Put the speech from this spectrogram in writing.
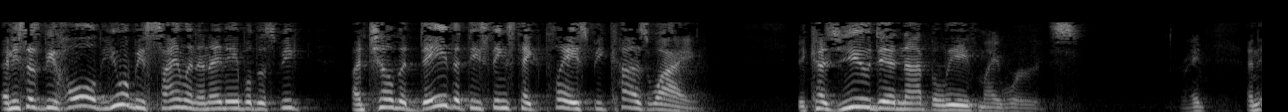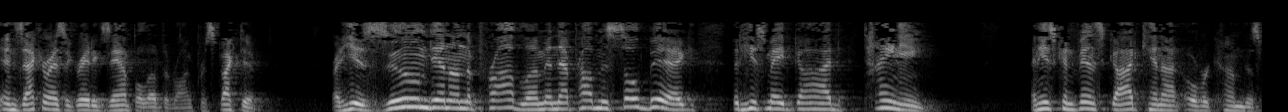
And he says, Behold, you will be silent and unable to speak until the day that these things take place because why? Because you did not believe my words. Right? And, and Zechariah is a great example of the wrong perspective. Right? He has zoomed in on the problem, and that problem is so big that he's made God tiny. And he's convinced God cannot overcome this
